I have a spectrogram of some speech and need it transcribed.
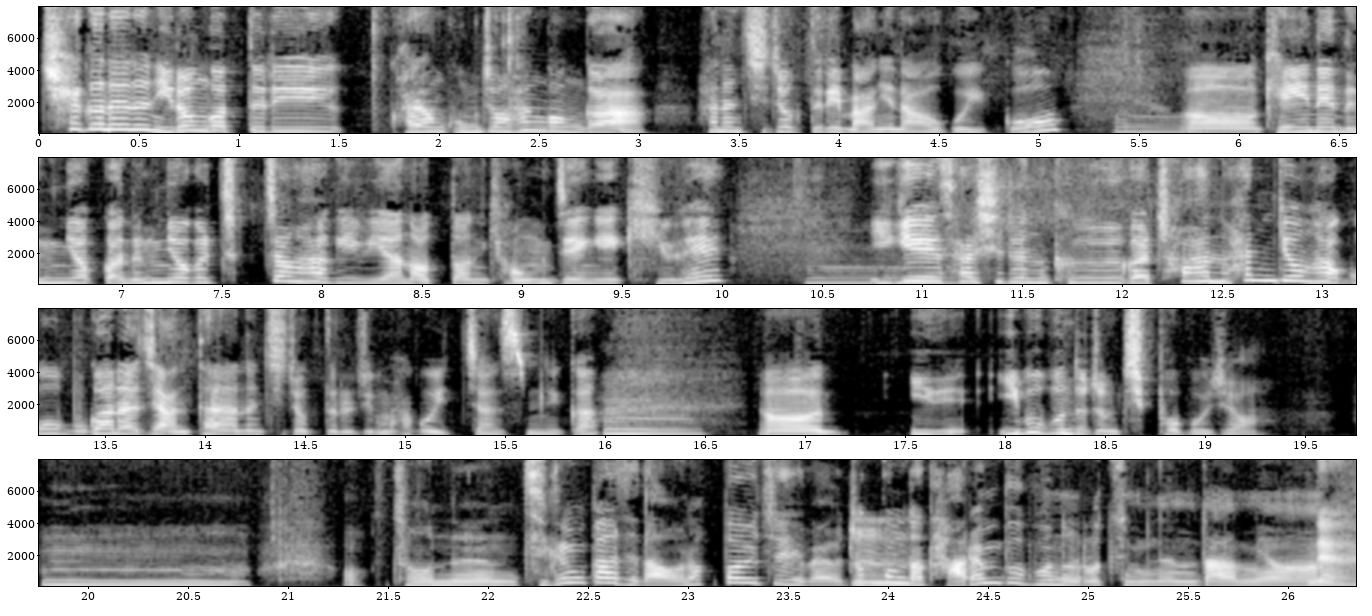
최근에는 이런 것들이 과연 공정한 건가 하는 지적들이 많이 나오고 있고, 음. 어, 개인의 능력과 능력을 측정하기 위한 어떤 경쟁의 기회, 음. 이게 사실은 그가 처한 환경하고 무관하지 않다는 지적들을 지금 하고 있지 않습니까? 음, 어, 이, 이 부분도 좀 짚어보죠. 음, 어, 저는 지금까지 나온 학벌주의 말고 조금 음. 더 다른 부분으로 짚는다면 네.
